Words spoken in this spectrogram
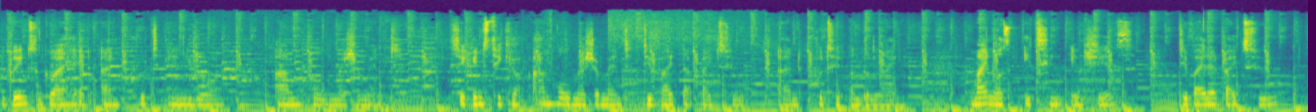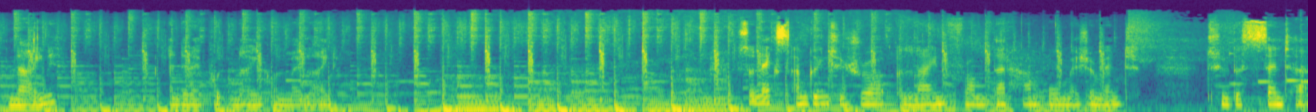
you're going to go ahead and put in your armhole measurement. So you can take your armhole measurement, divide that by 2 and put it on the line. Mine was 18 inches, divided by 2, 9 and then I put 9 on my line. So next I'm going to draw a line from that armhole measurement to the center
